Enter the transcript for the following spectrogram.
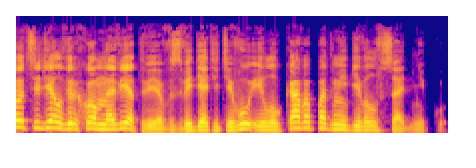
Тот сидел верхом на ветве, взведя тетиву и лукаво подмигивал всаднику.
